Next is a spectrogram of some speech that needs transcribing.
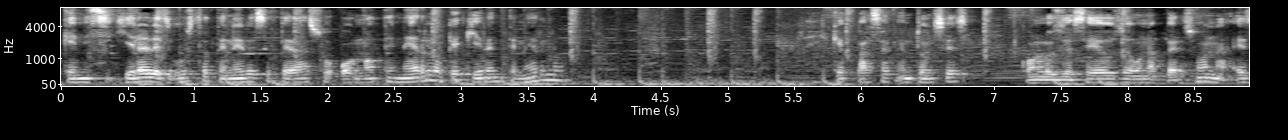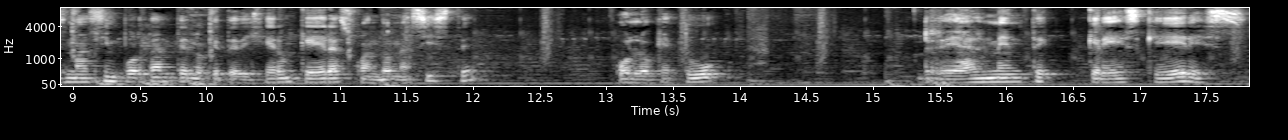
que ni siquiera les gusta tener ese pedazo o no tenerlo, que quieren tenerlo? ¿Qué pasa entonces con los deseos de una persona. Es más importante lo que te dijeron que eras cuando naciste o lo que tú realmente crees que eres.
